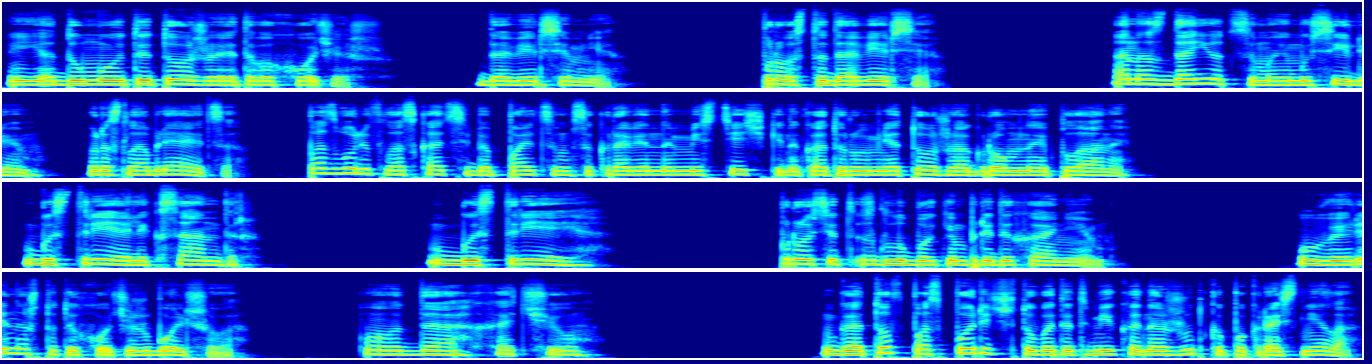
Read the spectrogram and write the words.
Я думаю, ты тоже этого хочешь. Доверься мне. Просто доверься. Она сдается моим усилиям, расслабляется, позволив ласкать себя пальцем в сокровенном местечке, на которое у меня тоже огромные планы. Быстрее, Александр. Быстрее. Просит с глубоким придыханием. Уверена, что ты хочешь большего? О, да, хочу. Готов поспорить, что в этот миг она жутко покраснела.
